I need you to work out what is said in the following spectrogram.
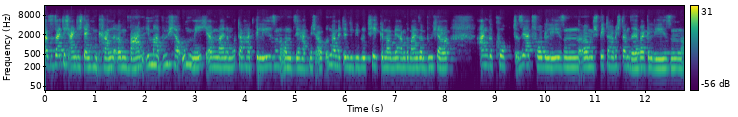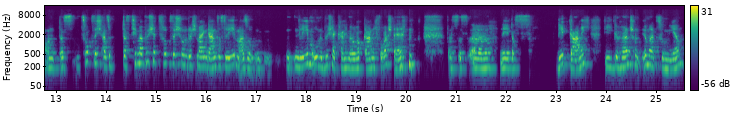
also seit ich eigentlich denken kann, ähm, waren immer Bücher um mich. Ähm, meine Mutter hat gelesen und sie hat mich auch immer mit in die Bibliothek genommen. Wir haben gemeinsam Bücher angeguckt. Sie hat vorgelesen. Ähm, später habe ich dann selber gelesen und das zog sich, also das Thema Bücher zog sich schon durch mein ganzes Leben. Also ein Leben ohne Bücher kann ich mir überhaupt gar nicht vorstellen. Das ist, äh, nee, das geht gar nicht. Die gehören schon immer zu mir.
